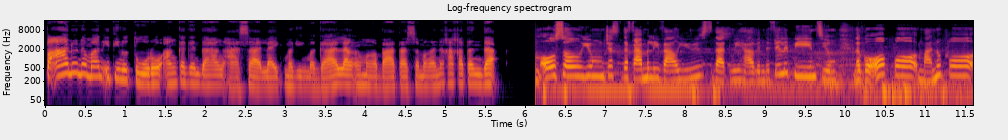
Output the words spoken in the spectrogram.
Paano naman itinuturo ang kagandahang asa like maging magalang ang mga bata sa mga nakakatanda? Also, yung just the family values that we have in the Philippines, yung nag-oopo, mano po.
